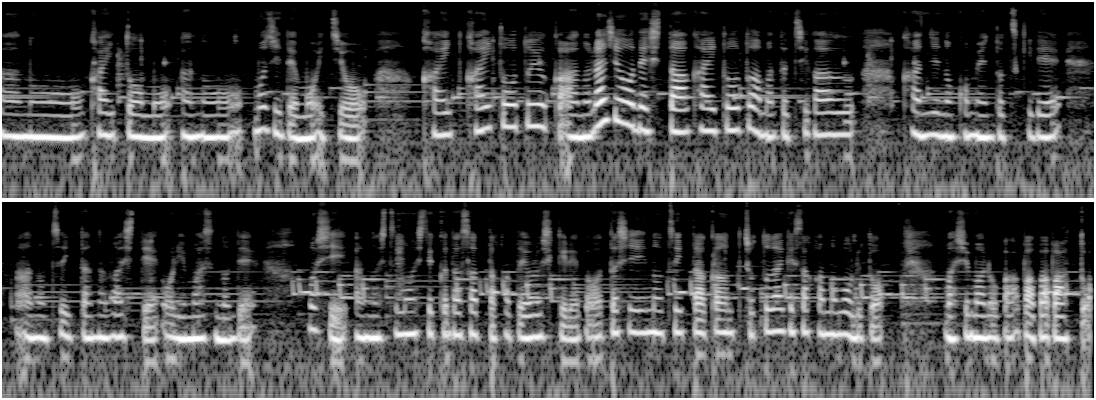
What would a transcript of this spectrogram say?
あの回答もあの文字でも一応回答というかあのラジオでした回答とはまた違う感じのコメント付きであのツイッター流しておりますのでもしあの質問してくださった方よろしければ私のツイッターアカウントちょっとだけ遡るとマシュマロがバババッと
